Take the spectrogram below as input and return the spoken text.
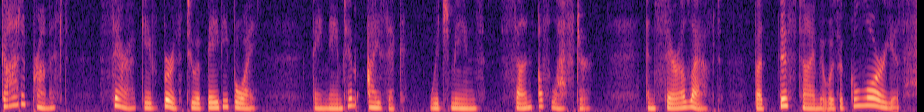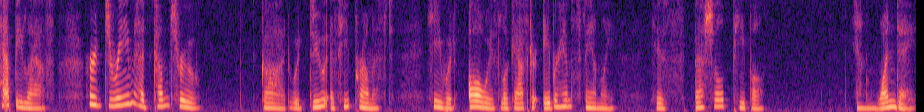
God had promised, Sarah gave birth to a baby boy. They named him Isaac, which means son of laughter. And Sarah laughed but this time it was a glorious, happy laugh. Her dream had come true. God would do as he promised. He would always look after Abraham's family, his special people. And one day,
